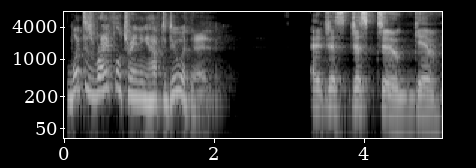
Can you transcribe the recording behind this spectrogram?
what does rifle training have to do with it? uh, just just to give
